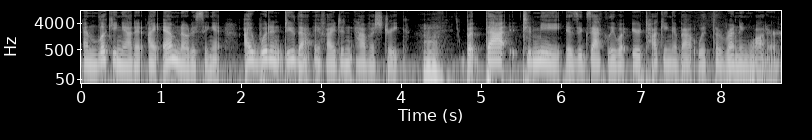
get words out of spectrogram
and looking at it, I am noticing it. I wouldn't do that if I didn't have a streak. Hmm. But that to me is exactly what you're talking about with the running water.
